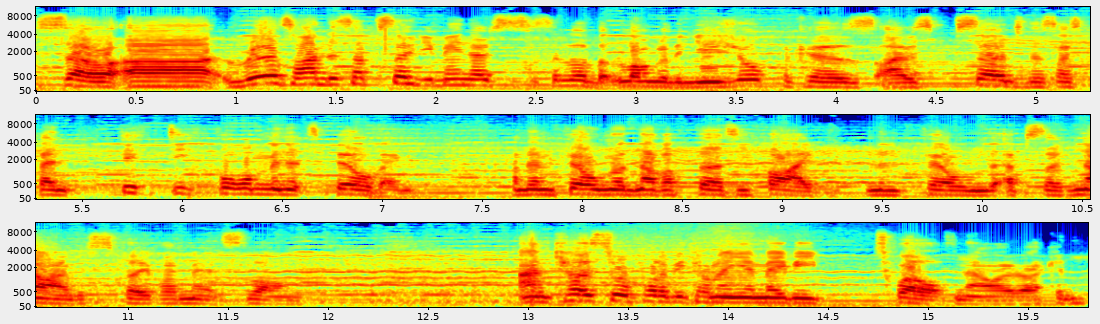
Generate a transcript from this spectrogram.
So, uh, real time this episode, you may notice it's a little bit longer than usual because I was so into this I spent 54 minutes building and then filmed another 35 and then filmed episode 9 which is 35 minutes long. And Coastal will probably be coming in maybe 12 now, I reckon.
